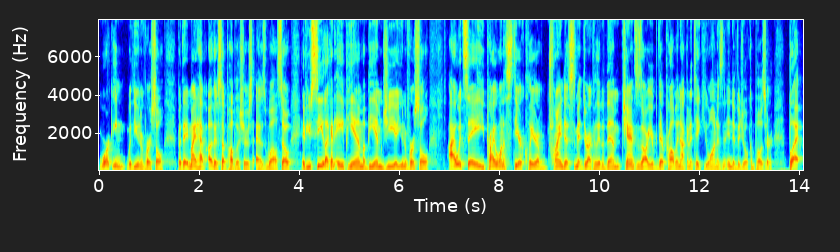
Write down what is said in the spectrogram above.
working with Universal, but they might have other sub publishers as well. So if you see like an APM, a BMG, a Universal, I would say you probably want to steer clear of trying to submit directly to them. Chances are they're probably not going to take you on as an individual composer. But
